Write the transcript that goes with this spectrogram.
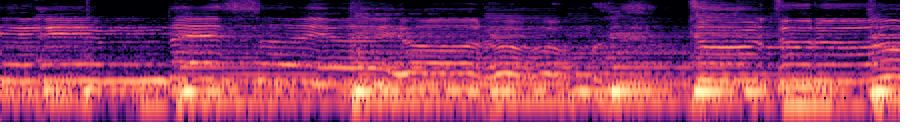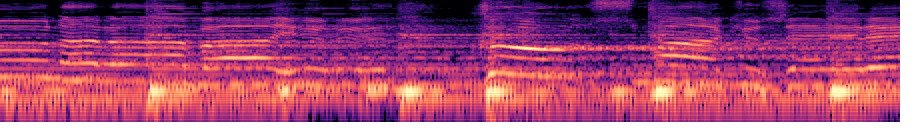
Yerimde sayıyorum Durdurun arabayı. Kusmak üzere.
